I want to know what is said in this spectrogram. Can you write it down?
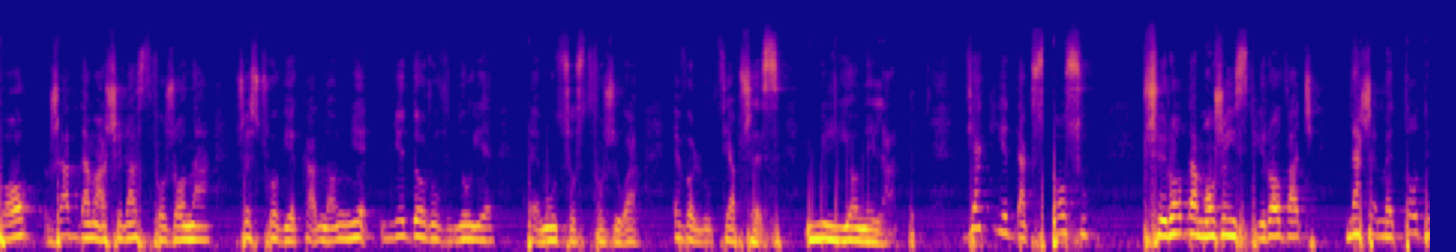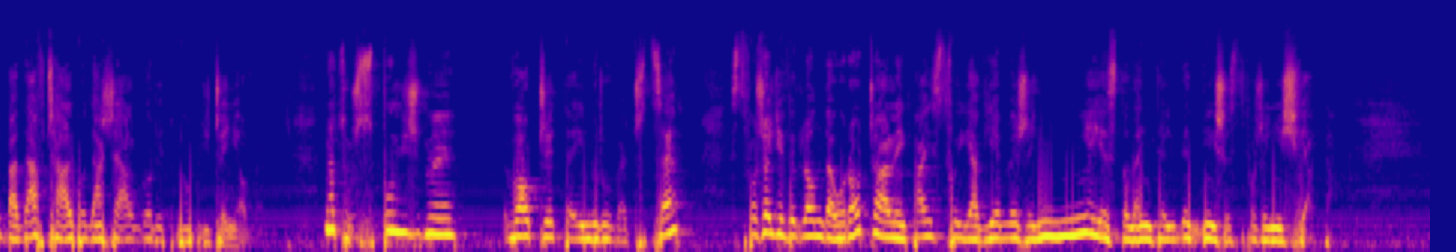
bo żadna maszyna stworzona przez człowieka no, nie, nie dorównuje temu, co stworzyła ewolucja przez miliony lat. W jaki jednak sposób przyroda może inspirować nasze metody badawcze albo nasze algorytmy obliczeniowe. No cóż, spójrzmy w oczy tej mróweczce. Stworzenie wygląda uroczo, ale i Państwo i ja wiemy, że nie jest to najinteligentniejsze stworzenie świata.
